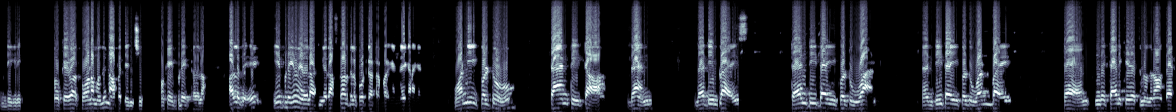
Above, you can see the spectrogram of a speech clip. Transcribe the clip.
டிகிரி ஓகேவா கோணம் வந்து நாற்பத்தஞ்சு ஓகே இப்படி எழுதலாம். அல்லது இப்படியும் எழுதலாம். இங்க ரஃப் போட்டு காட்டுற பாருங்க இதே கணக்கு. One equal to tan theta then that implies tan theta equal to 1 then theta equal to 1 by tan. இந்த tan கீழே எடுத்துன்னு வந்துடும் that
